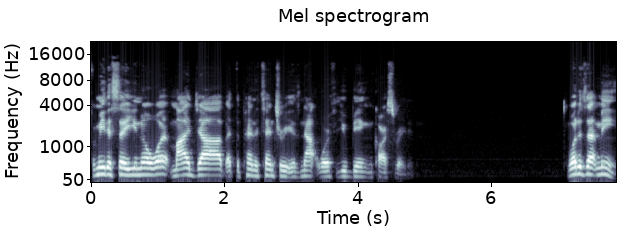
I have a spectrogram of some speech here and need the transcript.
For me to say, you know what, my job at the penitentiary is not worth you being incarcerated. What does that mean?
